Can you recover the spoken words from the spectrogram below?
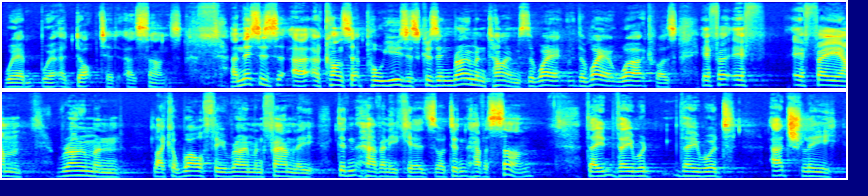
we're, we're adopted as sons. And this is a, a concept Paul uses because in Roman times, the way, it, the way it worked was if a, if, if a um, Roman, like a wealthy Roman family, didn't have any kids or didn't have a son, they, they, would, they would actually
